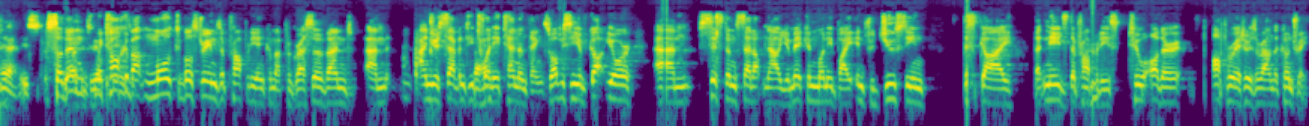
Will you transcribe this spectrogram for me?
yeah, it's So then the we talk about multiple streams of property income at Progressive and um, and your 70, Uh-huh. 20, 10 and things. So obviously you've got your um, system set up now. You're making money by introducing this guy that needs the properties mm-hmm. to other operators around the country.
